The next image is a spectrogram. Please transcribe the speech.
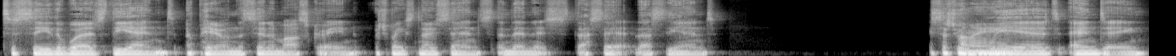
to see the words "the end" appear on the cinema screen, which makes no sense. And then it's that's it, that's the end. It's such a I mean- weird ending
